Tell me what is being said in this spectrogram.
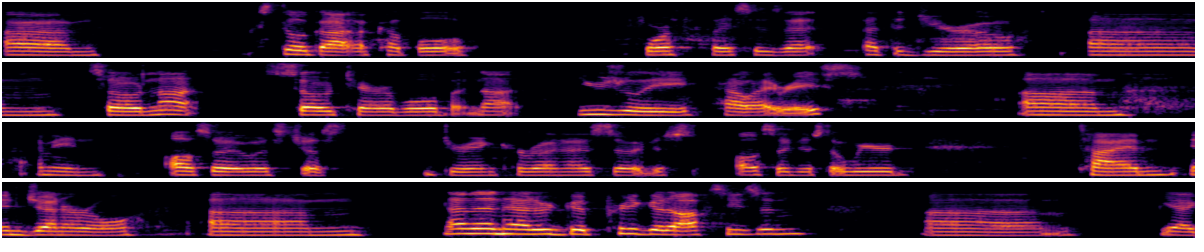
Um, still got a couple fourth places at at the Giro. Um, so not so terrible, but not usually how I race. Um, I mean, also it was just during Corona, so just also just a weird time in general. Um, and then had a good, pretty good off season. Um, yeah,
